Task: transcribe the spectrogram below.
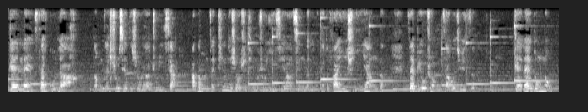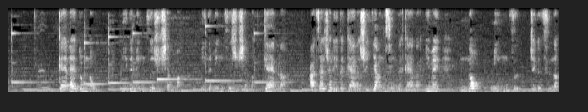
Gel est sa couleur？那我们在书写的时候要注意一下啊。那我们在听的时候是听不出阴性阳性的，因为它的发音是一样的。再比如说，我们造个句子：Gel est ton nom？盖莱东诺，你的名字是什么？你的名字是什么？盖了而，在这里的盖了是阳性的盖了，因为 no 名字这个词呢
